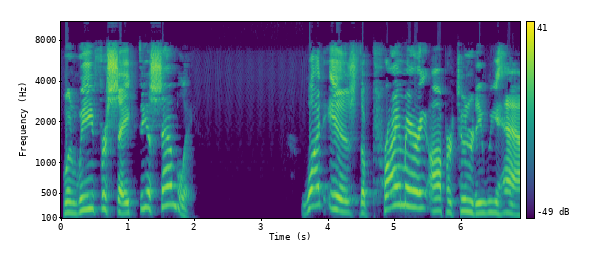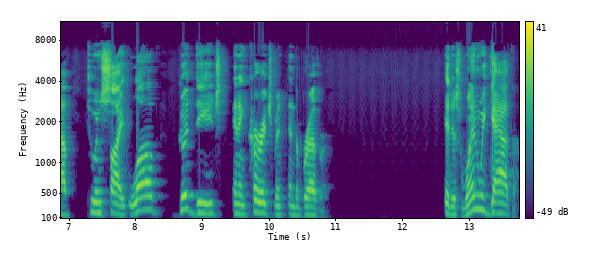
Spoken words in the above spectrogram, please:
when we forsake the assembly? What is the primary opportunity we have to incite love, good deeds, and encouragement in the brethren? It is when we gather.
